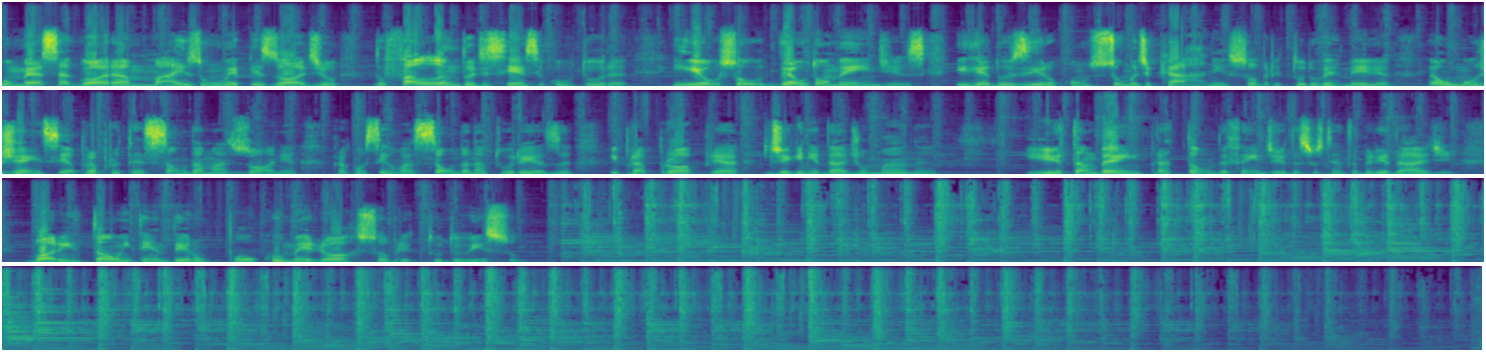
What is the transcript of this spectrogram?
Começa agora mais um episódio do Falando de Ciência e Cultura. E eu sou o Delton Mendes, e reduzir o consumo de carne, sobretudo vermelha, é uma urgência para a proteção da Amazônia, para a conservação da natureza e para a própria dignidade humana. E também para tão defendida sustentabilidade. Bora então entender um pouco melhor sobre tudo isso?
